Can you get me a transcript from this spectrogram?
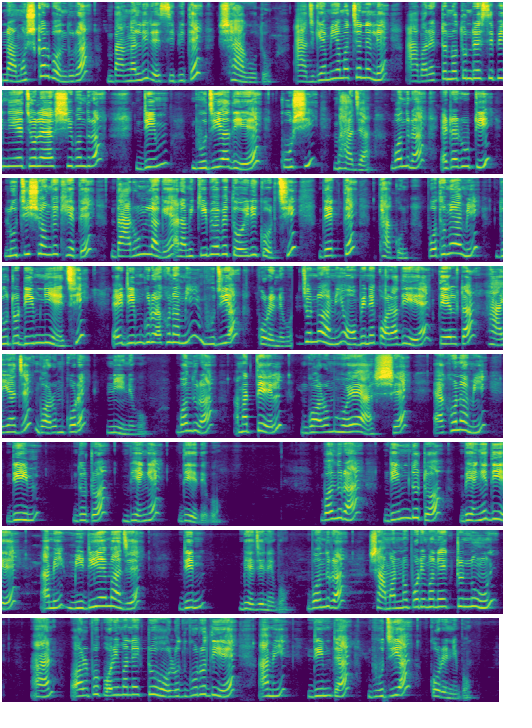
নমস্কার বন্ধুরা, বাঙালি রেসিপিতে স্বাগত। আজকে আমি আমার চ্যানেলে আবার একটা নতুন রেসিপি নিয়ে চলে আসছি বন্ধুরা, ডিম ভুজিয়া দিয়ে কুশি ভাজা। বন্ধুরা, এটা রুটি, লুচির সঙ্গে খেতে দারুণ লাগে আর আমি কীভাবে তৈরি করছি দেখতে থাকুন। প্রথমে আমি দুটো ডিম নিয়েছি, এই ডিমগুলো এখন আমি ভুজিয়া করে নেব। এর জন্য আমি ওভেনে কড়া দিয়ে তেলটা হাই আজে গরম করে নিয়ে নেব। বন্ধুরা, আমার তেল গরম হয়ে আসছে। এখন আমি ডিম দুটো ভেঙে দিয়ে দেব। বন্ধুরা, ডিম দুটো ভেঙে দিয়ে আমি মিডিয়াম আজে ডিম ভেজে নেব। বন্ধুরা, সামান্য পরিমাণে একটু নুন আর অল্প পরিমাণে একটু হলুদ গুঁড়ো দিয়ে আমি ডিমটা ভুজিয়া করে নেব।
